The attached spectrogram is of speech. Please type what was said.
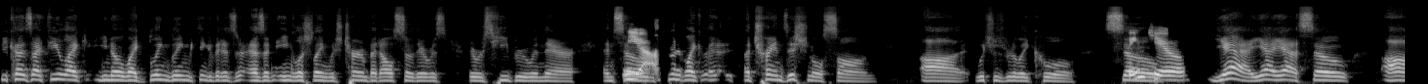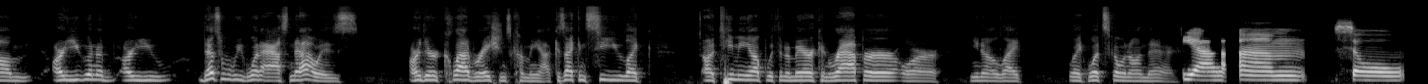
because I feel like you know, like Bling Bling, we think of it as, as an English language term, but also there was there was Hebrew in there, and so yeah. it's kind of like a, a transitional song, uh, which was really cool. So thank you. Yeah, yeah, yeah. So, um, are you gonna? Are you? That's what we want to ask now. Is are there collaborations coming out? Because I can see you like uh, teaming up with an American rapper, or you know, like like what's going on there? Yeah. Um. So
